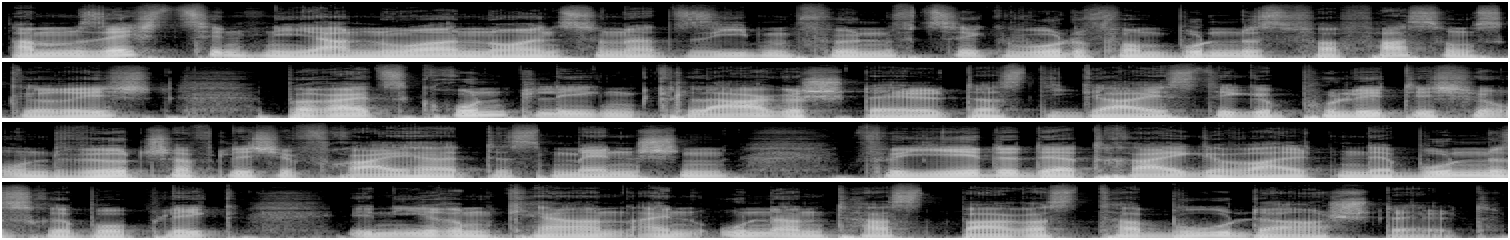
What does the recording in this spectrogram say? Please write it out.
am 16. Januar 1957 wurde vom Bundesverfassungsgericht bereits grundlegend klargestellt, dass die geistige, politische und wirtschaftliche Freiheit des Menschen für jede der drei Gewalten der Bundesrepublik in ihrem Kern ein unantastbares Tabu darstellt.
